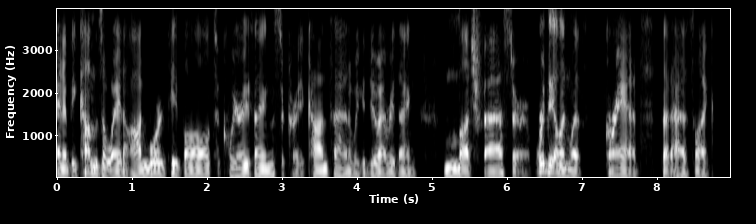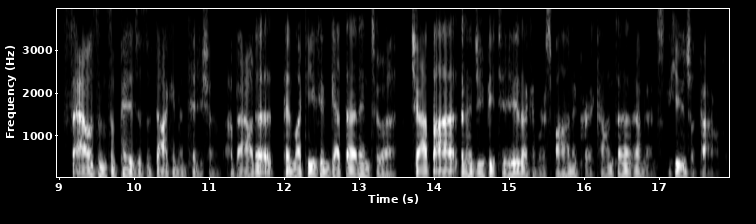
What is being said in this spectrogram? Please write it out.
And it becomes a way to onboard people, to query things, to create content. And we could do everything much faster. We're dealing with grants that has like thousands of pages of documentation about it. And like you can get that into a chatbot and a GPT that can respond and create content. I mean, it's hugely powerful.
